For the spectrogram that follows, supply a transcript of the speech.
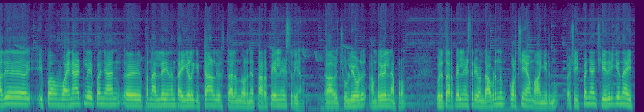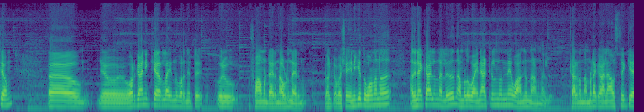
അത് ഇപ്പം വയനാട്ടിൽ ഇപ്പം ഞാൻ ഇപ്പം നല്ല ഇനം തൈകൾ കിട്ടാനുള്ള ഒരു സ്ഥലം എന്ന് പറഞ്ഞാൽ തറപ്പേൽ നഴ്സറിയാണ്. ചുള്ളിയോട് അമ്പലവേലിനപ്പുറം ഒരു തറപ്പേൽ നഴ്സറി ഉണ്ട്. അവിടുന്ന് കുറച്ച് ഞാൻ വാങ്ങിയിരുന്നു. പക്ഷേ ഇപ്പം ഞാൻ ചെയ്തിരിക്കുന്ന ഐറ്റം ഓർഗാനിക് കേരള എന്ന് പറഞ്ഞിട്ട് ഒരു ഫാം ഉണ്ടായിരുന്നു അവിടെ നിന്നായിരുന്നു പക്ഷേ എനിക്ക് തോന്നുന്നത് അതിനേക്കാളും നല്ലത് നമ്മൾ വയനാട്ടിൽ നിന്ന് വാങ്ങുന്നതാണ് നല്ലത്. കാരണം നമ്മുടെ കാലാവസ്ഥയ്ക്ക്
